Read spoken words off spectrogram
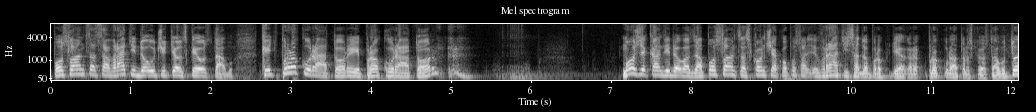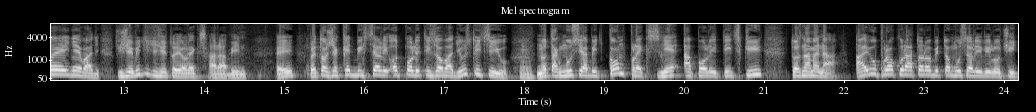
poslanca, sa vráti do učiteľského stavu. Keď prokurátor je prokurátor, môže kandidovať za poslanca, skončí ako poslanec, vráti sa do prokurátorského stavu. To jej nevadí. Čiže vidíte, že to je Lex Harabin. Hej? Pretože keď by chceli odpolitizovať justíciu, hm. no tak musia byť komplexne a politicky. To znamená, aj u prokurátorov by to museli vylúčiť,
